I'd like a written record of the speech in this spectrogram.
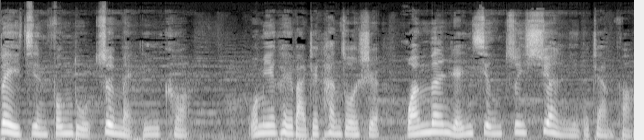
魏晋风度最美的一刻。我们也可以把这看作是还温人性最绚丽的绽放，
